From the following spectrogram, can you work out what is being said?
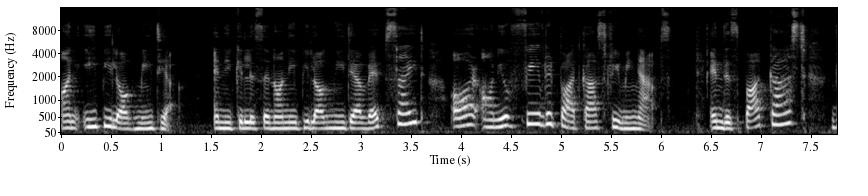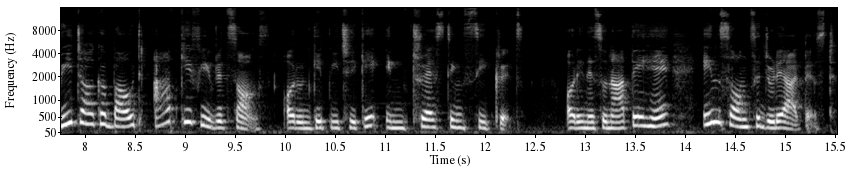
on E P log media and you can listen on E P log media website और on your favourite podcast streaming apps in this podcast we talk about आपके फेवरेट सॉन्ग्स और उनके पीछे के इंटरेस्टिंग सीक्रेट्स और इन्हें सुनाते हैं इन सॉन्ग से जुड़े आर्टिस्ट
